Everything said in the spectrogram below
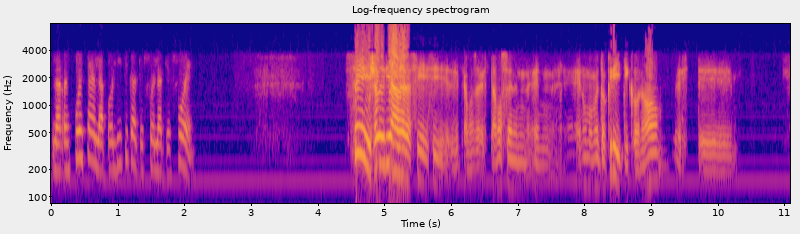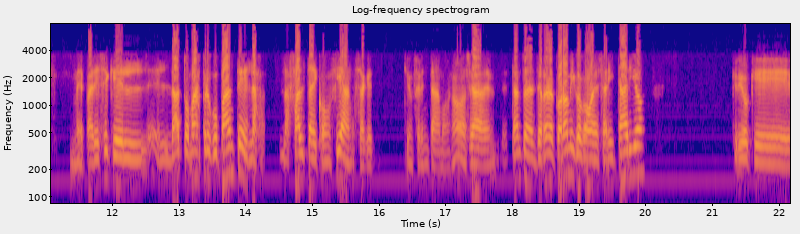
la respuesta de la política que fue la que fue. Sí, yo diría, a ver, sí, sí, estamos, estamos en, en, en un momento crítico, ¿no? Este, me parece que el, el dato más preocupante es la, la falta de confianza que, enfrentamos, ¿no? O sea, tanto en el terreno económico como en el sanitario, creo que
